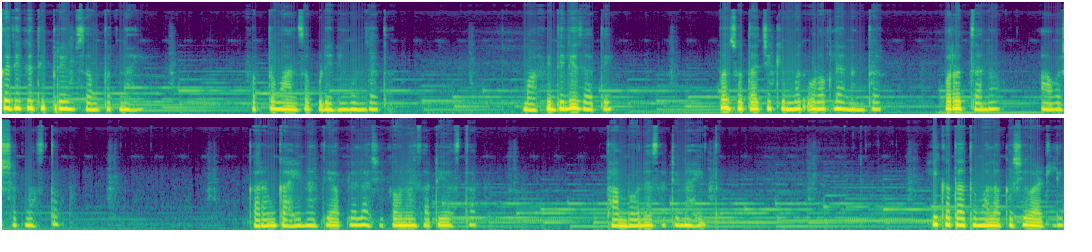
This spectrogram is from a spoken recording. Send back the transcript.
कधी कधी प्रेम संपत नाही. फक्त माणसं पुढे निघून जातात. माफी दिली जाते पण स्वतःची किंमत ओळखल्यानंतर परत जाणं आवश्यक नसतं. कारण काही नाती आपल्याला शिकवण्यासाठी असतात थांबवण्यासाठी नाहीत. ही कथा तुम्हाला कशी वाटली?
